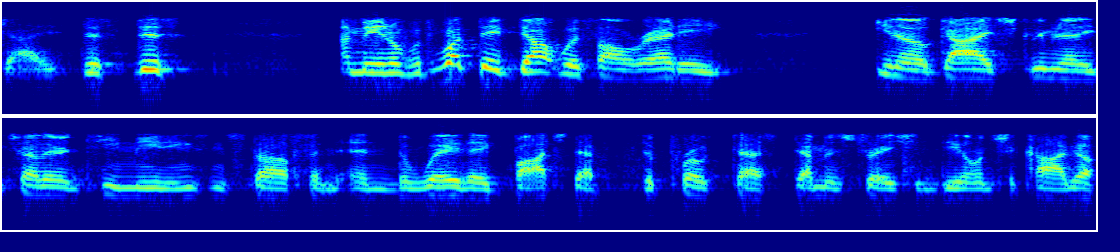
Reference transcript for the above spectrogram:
guy, this this, I mean, with what they've dealt with already, you know, guys screaming at each other in team meetings and stuff, and and the way they botched that the protest demonstration deal in Chicago.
